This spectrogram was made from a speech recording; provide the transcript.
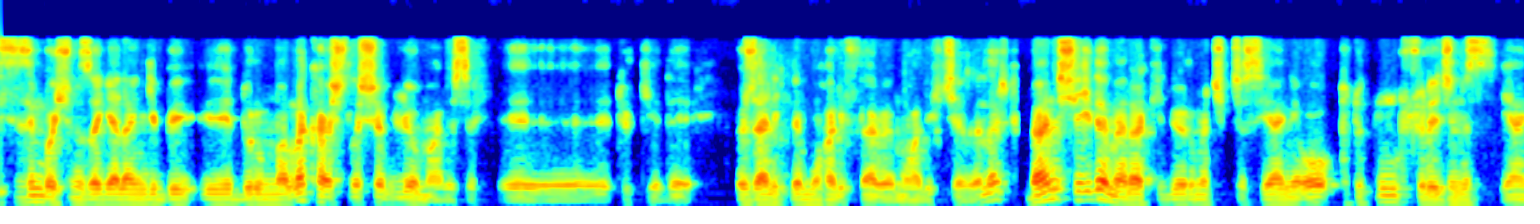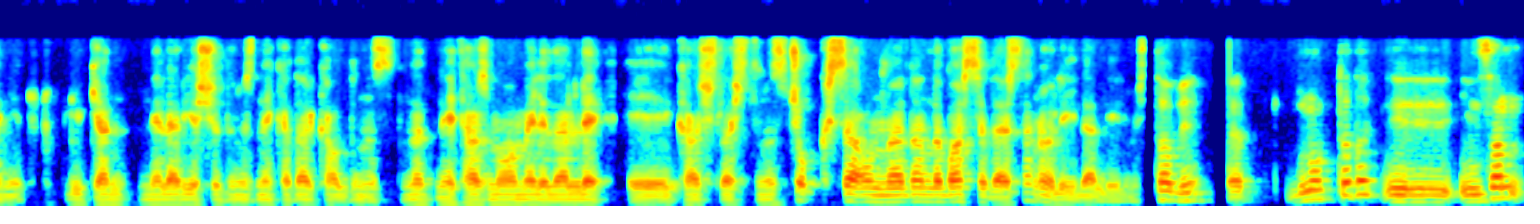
sizin başınıza gelen gibi e, durumlarla karşılaşabiliyor maalesef e, Türkiye'de özellikle muhalifler ve muhalif çevreler. Ben şeyi de merak ediyorum açıkçası. Yani o tutukluluk süreciniz yani tutukluyken neler yaşadınız, ne kadar kaldınız, ne, ne tarz muamelelerle e, karşılaştınız. Çok kısa onlardan da bahsedersen öyle ilerleyelim. Tabii bu noktada e, insan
